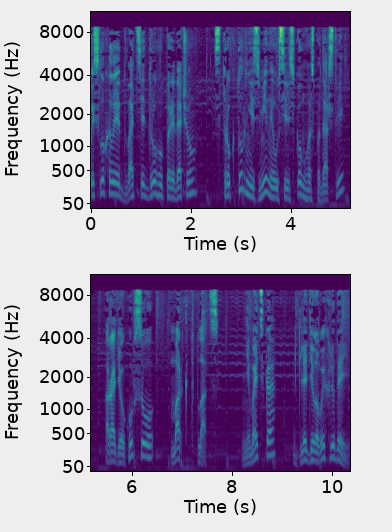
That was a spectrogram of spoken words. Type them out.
Ви слухали 22-гу передачу Структурні зміни у сільському господарстві радіокурсу Марктплац. Німецька для ділових людей.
